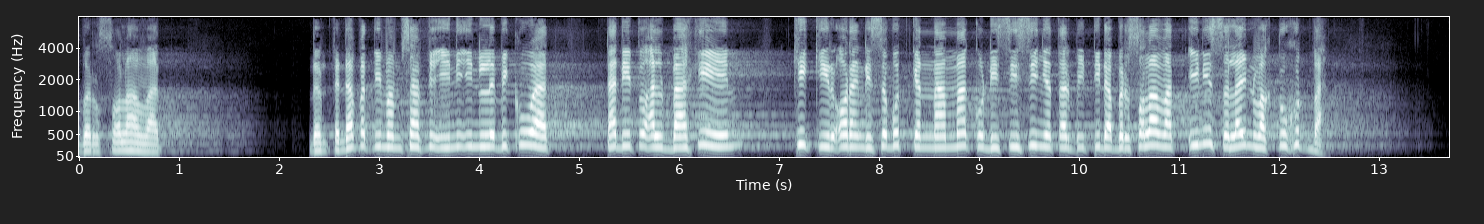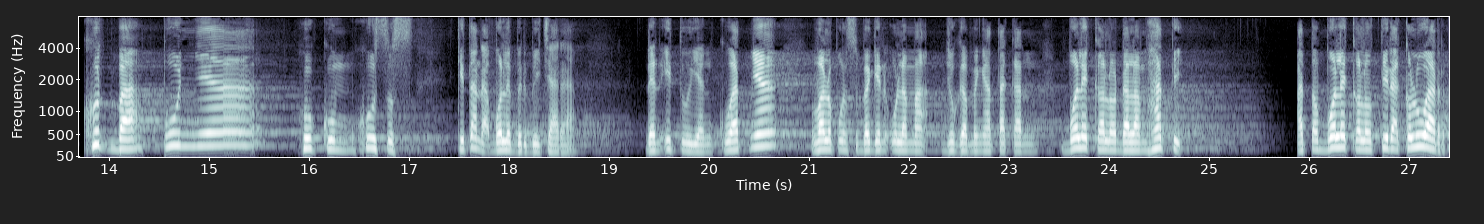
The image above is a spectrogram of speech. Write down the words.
bersolawat. Dan pendapat Imam Syafi'i ini ini lebih kuat. Tadi itu Al-Bakin, kikir orang disebutkan namaku di sisinya tapi tidak bersolawat. Ini selain waktu khutbah khutbah punya hukum khusus. Kita tidak boleh berbicara. Dan itu yang kuatnya walaupun sebagian ulama juga mengatakan boleh kalau dalam hati. Atau boleh kalau tidak keluar.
